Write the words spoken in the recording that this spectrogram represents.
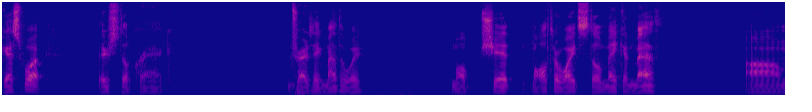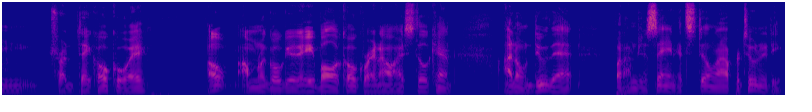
Guess what? There's still crack. Try to take meth away. Well, shit. Walter White's still making meth. Um, tried to take coke away. Oh, I'm gonna go get a ball of coke right now. I still can. I don't do that, but I'm just saying it's still an opportunity.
